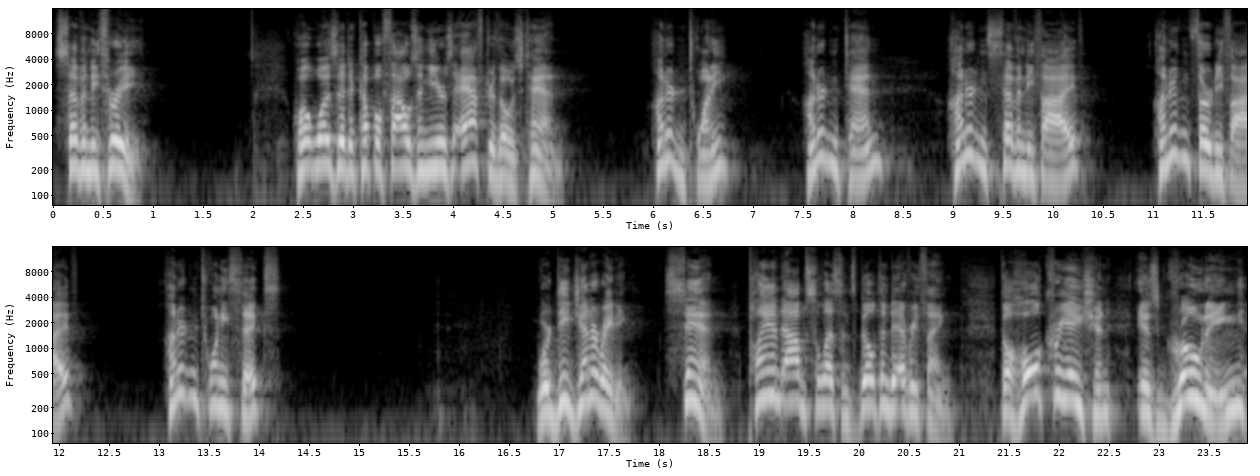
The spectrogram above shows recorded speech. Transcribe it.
73. What was it a couple thousand years after those 10? 120, 110, 175, 135, 126. We're degenerating. Sin, planned obsolescence built into everything. The whole creation is groaning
